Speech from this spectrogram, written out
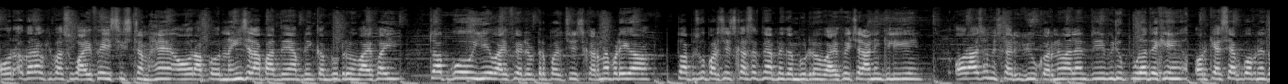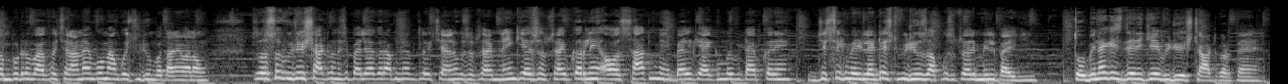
और अगर आपके पास वाईफाई सिस्टम है और आप नहीं चला पाते हैं अपने कंप्यूटर में वाईफाई तो आपको ये वाईफाई अडेप्टर परचेज करना पड़ेगा। तो आप इसको परचेज कर सकते हैं अपने कंप्यूटर में वाईफाई चलाने के लिए। और आज हम इसका रिव्यू करने वाले हैं तो ये वीडियो पूरा देखें और कैसे आपको अपने कंप्यूटर में वाईफाई चलाना है, वो मैं आपको इस वीडियो में बताने वाला हूँ। तो दोस्तों वीडियो स्टार्ट करने से पहले अगर आपने मतलब चैनल को सब्सक्राइब नहीं किया तो सब्सक्राइब कर लें और साथ में बेल के आइकन पर भी टाइप करें, जिससे कि मेरी लेटेस्ट वीडियोज़ आपको सबसे पहले मिल पाएगी। तो बिना किसी देरी के वीडियो स्टार्ट करते हैं।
